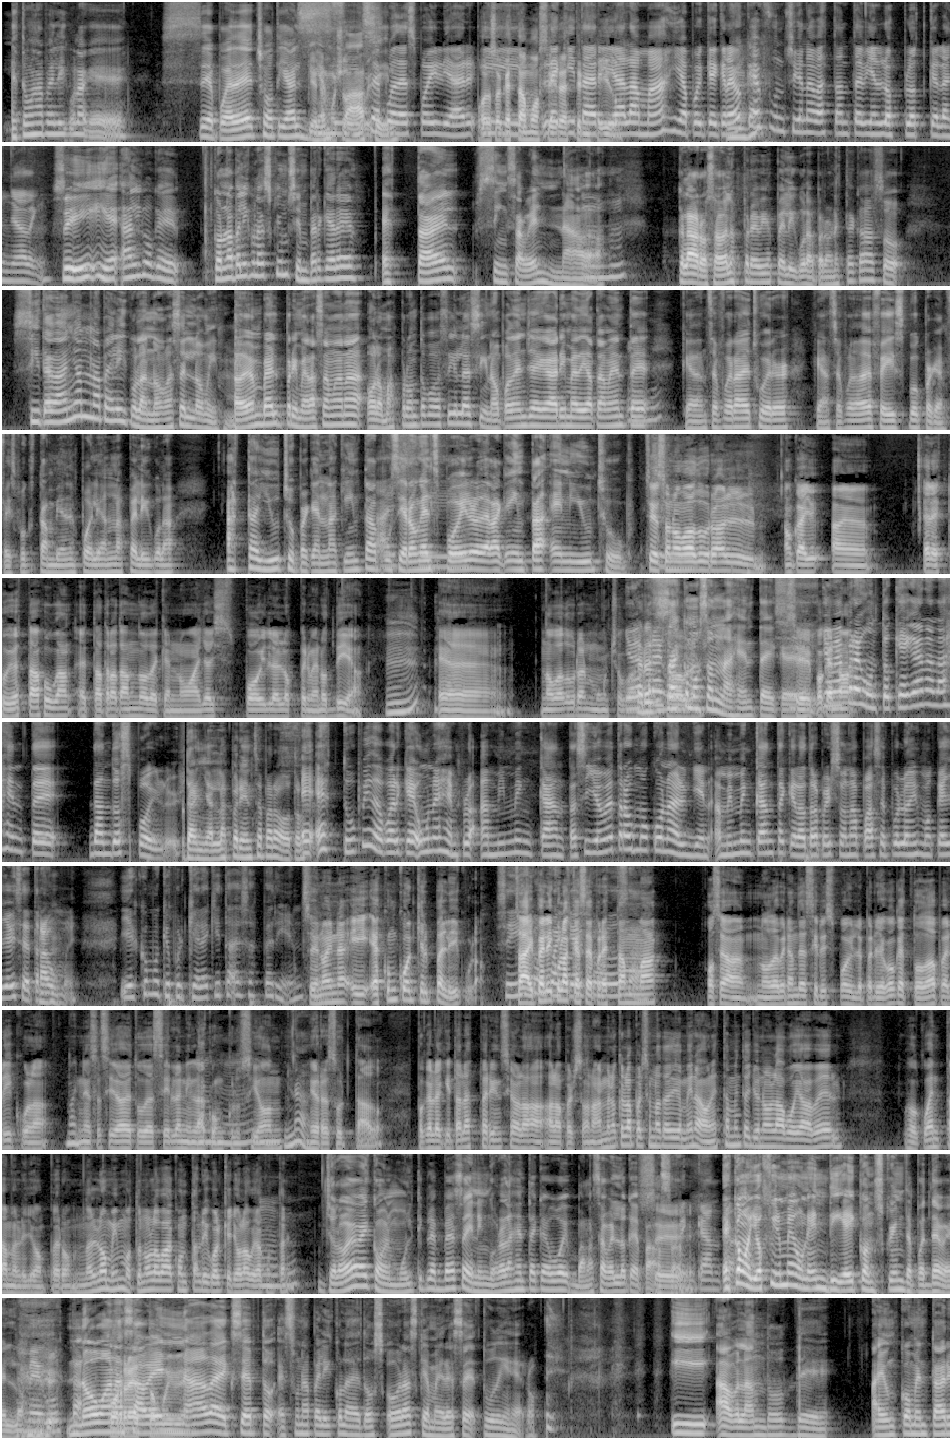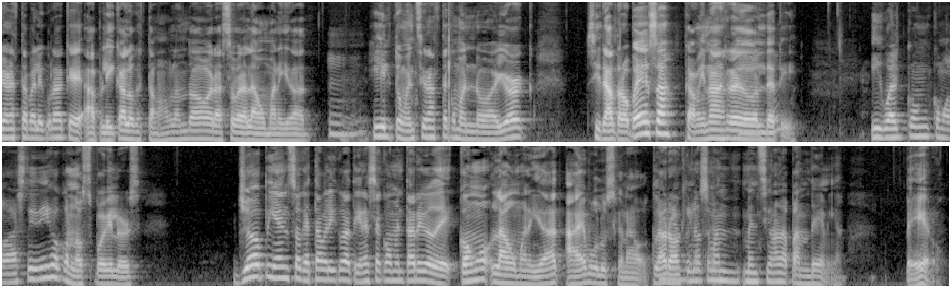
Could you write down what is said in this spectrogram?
Esta es una película que se puede chotear Tiene bien mucho fácil. Se puede spoilear Por eso y que estamos así le quitaría la magia porque creo que funciona bastante bien los plots que le añaden. Sí, y es algo que con una película de Scream siempre quieres estar sin saber nada. Claro, sabes las previas películas, pero en este caso, si te dañan una película, no va a ser lo mismo. La deben ver primera semana o lo más pronto posible. Si no pueden llegar inmediatamente, Ujú. quédense fuera de Twitter, quédense fuera de Facebook, porque en Facebook también spoilean las películas. Hasta YouTube, porque en la quinta Ay, pusieron el spoiler de la quinta en YouTube. Sí, eso no va a durar. Aunque hay, eh, el estudio está jugando, está tratando de que no haya spoiler los primeros días. Eh, no va a durar mucho. Pero tú sabes cómo son la gente que Sí, porque Yo me no- pregunto, ¿qué gana la gente dando spoilers? dañar la experiencia para otros. Es estúpido porque, un ejemplo, a mí me encanta. Si yo me traumo con alguien, a mí me encanta que la otra persona pase por lo mismo que yo y se traume. Y es como que, ¿por qué le quitas esa experiencia? Sí, no hay y es con cualquier película. Sí, o sea, hay películas que se prestan cosa. más. O sea, no deberían decir spoiler, pero yo creo que toda película no hay necesidad de tú decirle ni la conclusión No. ni el resultado. Porque le quita la experiencia a la, a la persona. A menos que la persona te diga, mira, honestamente yo no la voy a ver. O cuéntamelo yo. Pero no es lo mismo. Tú no la vas a contar igual que yo la voy a contar. Yo lo voy a ver como en múltiples veces y ninguna de la gente que voy van a saber lo que pasa. Sí. Me encanta. Es como yo firmé un NDA con Scream después de verlo. Me gusta. No van Correcto, a saber nada excepto es una película de dos horas que merece tu dinero. Y hablando de... Hay un comentario en esta película que aplica a lo que estamos hablando ahora sobre la humanidad. Gil, tú mencionaste como en Nueva York, si te tropezas, camina alrededor de ti. Igual con, como Ashley dijo, con los spoilers. Yo pienso que esta película tiene ese comentario de cómo la humanidad ha evolucionado. Claro, aquí no se menciona la pandemia, pero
